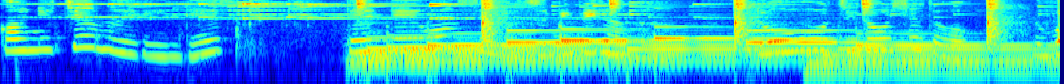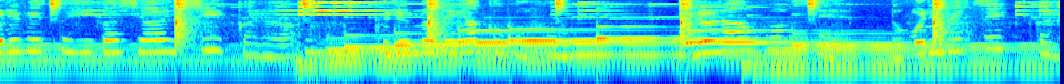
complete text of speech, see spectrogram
こんにちは、マイリンです。天然温泉泉ビラは、道央自動車道、登別東 IC から車で約5分、室蘭本線登別駅から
